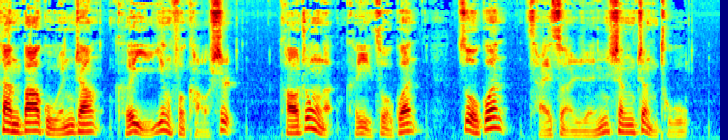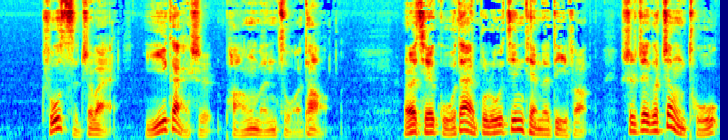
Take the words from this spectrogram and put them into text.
看八股文章可以应付考试，考中了可以做官，做官才算人生正途。除此之外，一概是旁门左道。而且古代不如今天的地方，是这个正途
